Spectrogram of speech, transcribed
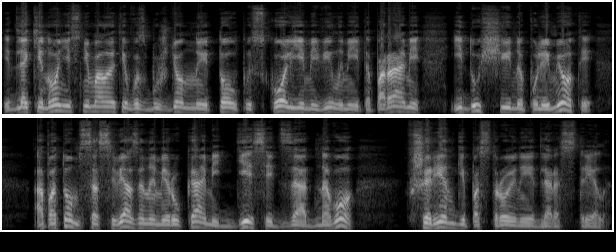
и для кино не снимал эти возбужденные толпы с кольями, вилами и топорами, идущие на пулеметы, а потом со связанными руками десять за одного в шеренге, построенные для расстрела.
